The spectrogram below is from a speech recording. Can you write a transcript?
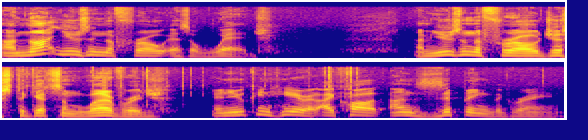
I'm not using the froe as a wedge. I'm using the froe just to get some leverage, and you can hear it. I call it unzipping the grain.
